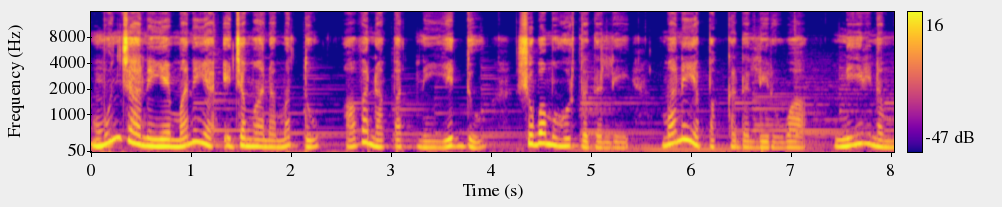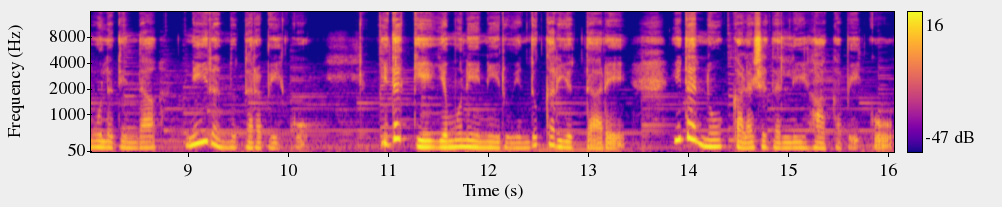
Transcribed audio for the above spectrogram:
ಮುಂಜಾನೆಯೇ ಮನೆಯ ಯಜಮಾನ ಮತ್ತು ಅವನ ಪತ್ನಿ ಎದ್ದು ಶುಭ ಮುಹೂರ್ತದಲ್ಲಿ ಮನೆಯ ಪಕ್ಕದಲ್ಲಿರುವ ನೀರಿನ ಮೂಲದಿಂದ ನೀರನ್ನು ತರಬೇಕು. ಇದಕ್ಕೆ ಯಮುನೆ ನೀರು ಎಂದು ಕರೆಯುತ್ತಾರೆ. ಇದನ್ನು ಕಳಶದಲ್ಲಿ ಹಾಕಬೇಕು.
